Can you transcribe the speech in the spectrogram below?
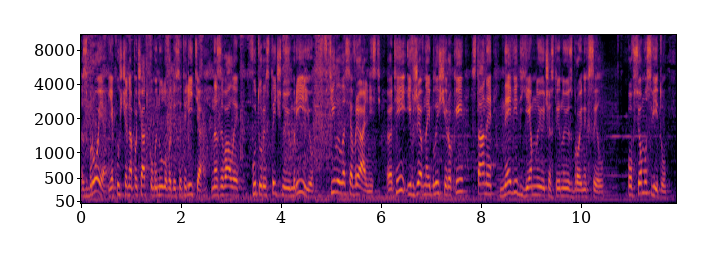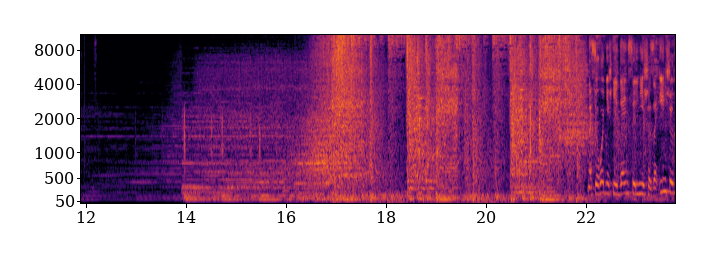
Зброя, яку ще на початку минулого десятиліття називали футуристичною мрією, втілилася в реальність От і і вже в найближчі роки стане невід'ємною частиною збройних сил по всьому світу. На сьогоднішній день сильніше за інших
